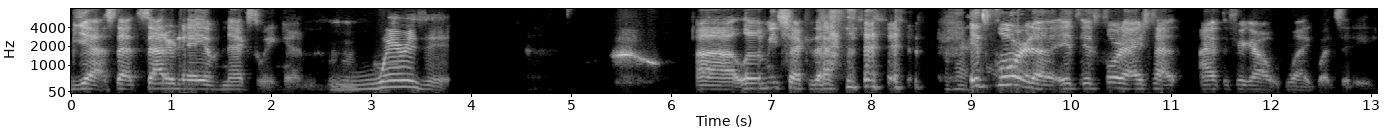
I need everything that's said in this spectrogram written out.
Yes, that Saturday of next weekend. Mhm. Where is it? Uh, let me check that. Okay. it's Florida. It's it's Florida. I just have I have to figure out like what city.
